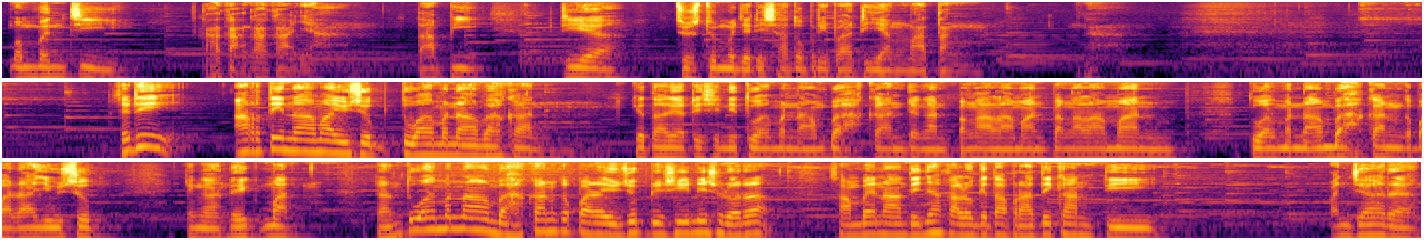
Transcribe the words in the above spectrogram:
membenci kakak-kakaknya, tapi dia justru menjadi satu pribadi yang matang. Jadi arti nama Yusuf Tuhan menambahkan. Kita lihat di sini Tuhan menambahkan dengan pengalaman-pengalaman. Tuhan menambahkan kepada Yusuf dengan hikmat dan Tuhan menambahkan kepada Yusuf di sini Saudara sampai nantinya kalau kita perhatikan di penjara.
